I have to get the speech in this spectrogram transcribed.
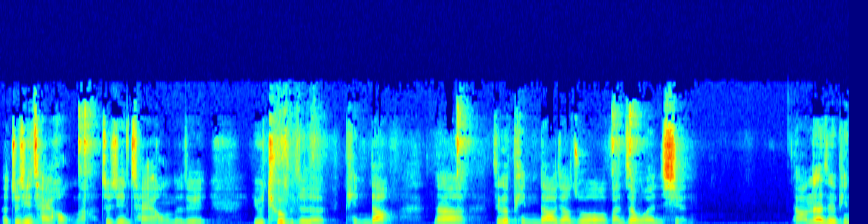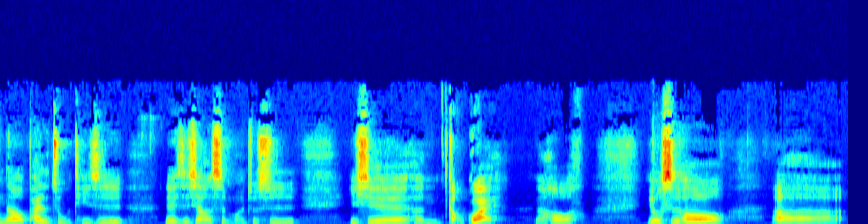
呃最近才红嘛，最近才红的这个 YouTube 的频道。那这个频道叫做反正我很闲。好，那这个频道拍的主题是类似像什么，就是一些很搞怪，然后有时候呃。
